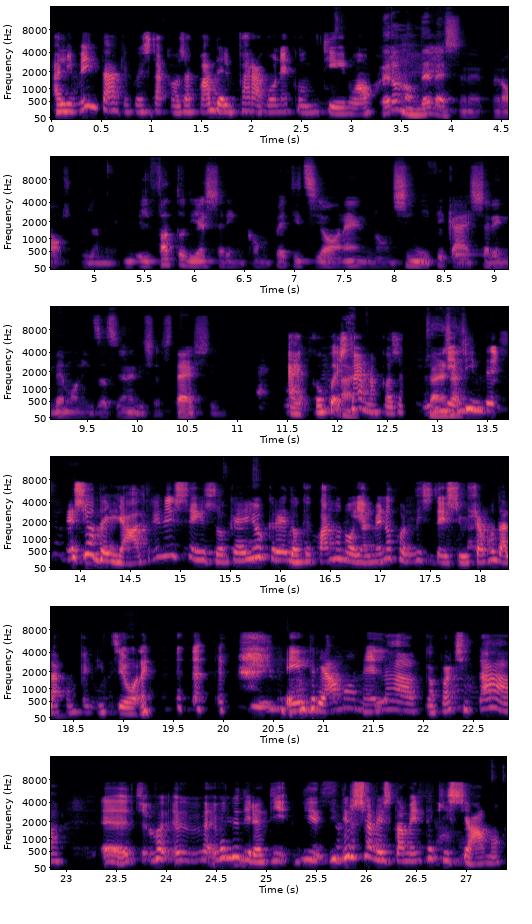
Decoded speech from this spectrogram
alimenta anche questa cosa qua del paragone continuo. Però non deve essere, però scusami, il fatto di essere in competizione non significa essere in demonizzazione di se stessi. Ecco, questa eh. è una cosa cioè, senso... degli altri, nel senso che io credo che quando noi, almeno con noi stessi, usciamo dalla competizione, entriamo nella capacità eh, cioè, eh, voglio dire, di, di, di, dirsi onestamente chi siamo.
